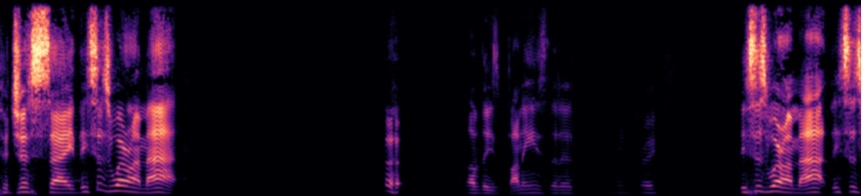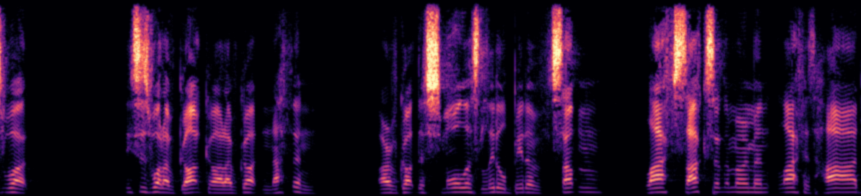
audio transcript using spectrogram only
to just say, this is where I'm at. I love these bunnies that are coming through. This is where I'm at. This is what this is what I've got, God. I've got nothing. Or I've got the smallest little bit of something. Life sucks at the moment. Life is hard.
